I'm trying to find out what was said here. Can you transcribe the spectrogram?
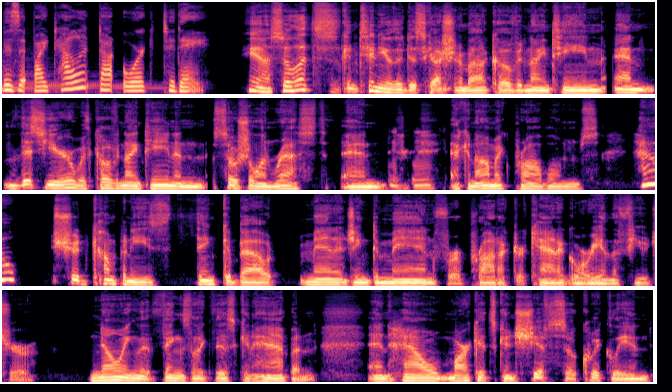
Visit vitalant.org today. Yeah, so let's continue the discussion about COVID 19. And this year, with COVID 19 and social unrest and mm-hmm. economic problems, how should companies think about managing demand for a product or category in the future? Knowing that things like this can happen and how markets can shift so quickly and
